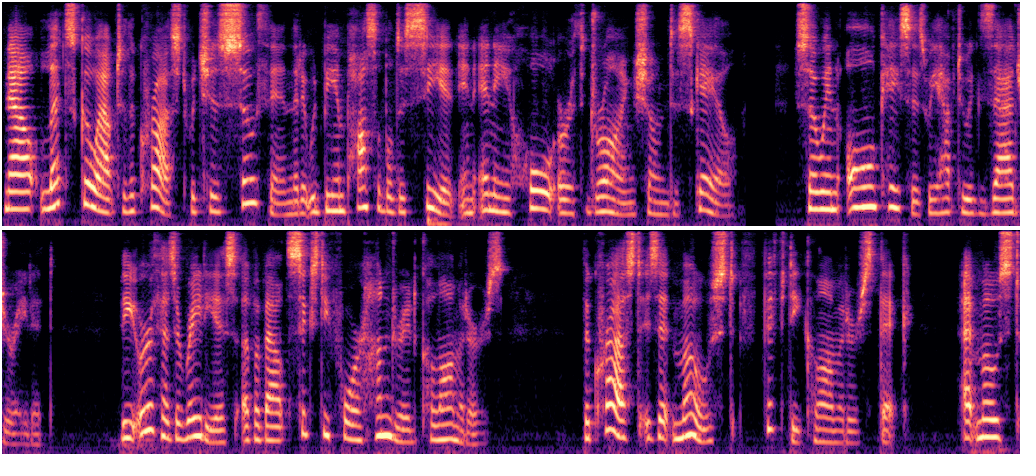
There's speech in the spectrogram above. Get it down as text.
Now let's go out to the crust, which is so thin that it would be impossible to see it in any whole Earth drawing shown to scale. So in all cases we have to exaggerate it. The Earth has a radius of about 6,400 kilometers. The crust is at most 50 kilometers thick at most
